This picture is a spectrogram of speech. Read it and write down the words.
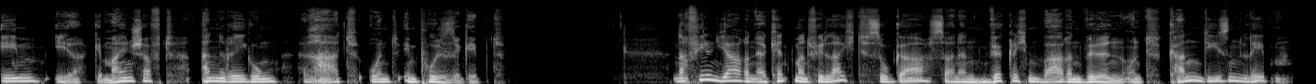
ihm ihr Gemeinschaft, Anregung, Rat und Impulse gibt. Nach vielen Jahren erkennt man vielleicht sogar seinen wirklichen wahren Willen und kann diesen leben.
